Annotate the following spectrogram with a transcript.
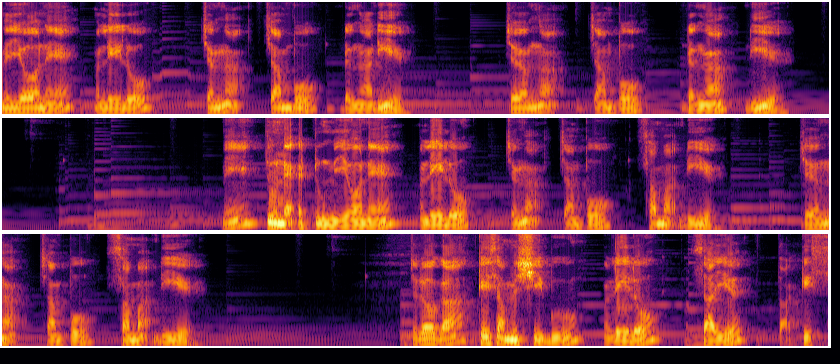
မယောနဲ့မလေးလိုကျငါချမ်ဘိုဒငါဒီယေကျငါချမ်ဘိုဒငါဒီယေမင်းသူနဲ့အတူမယောနဲ့မလေးလိုကျငါချမ်ဘိုဆမဒီယေကျငါချမ်ဘိုဆမဒီယေကျွန်တော်ကကိစ္စမရှိဘူးမလေးလိုစာရတကိစ္စ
